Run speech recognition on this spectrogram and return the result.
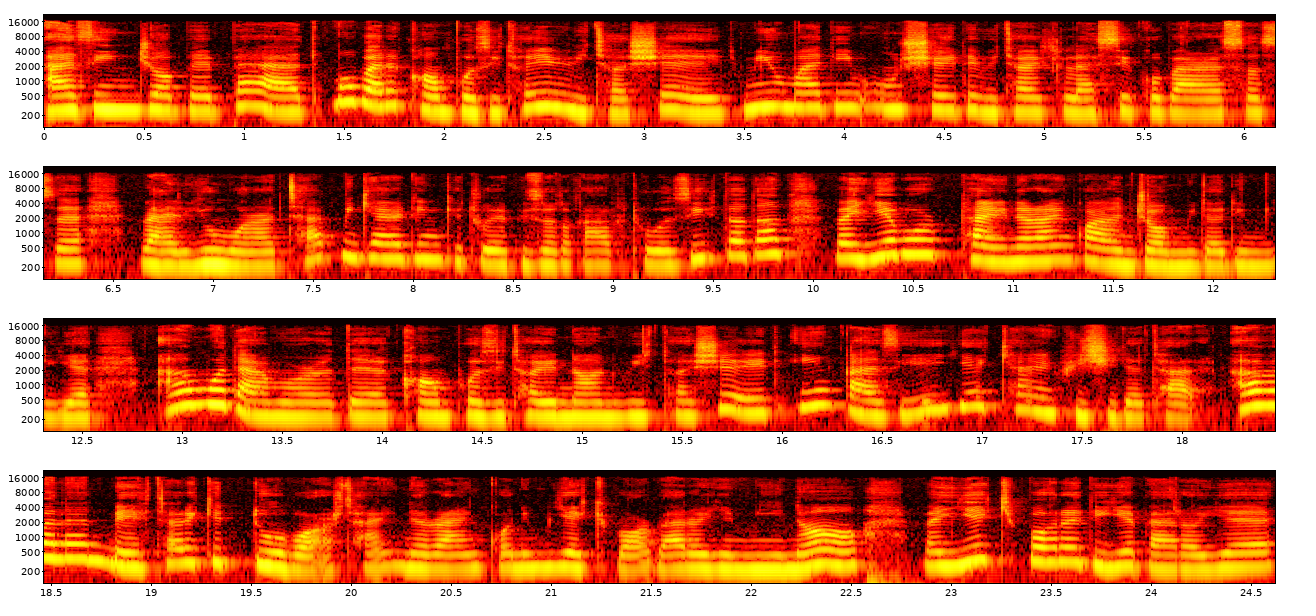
از اینجا به بعد ما برای کامپوزیت های ویتا می اومدیم اون shade shade Vita ی کلاسیک رو بر اساس value مرتب می‌کردیم که تو اپیزود قبل توضیح دادم و یه بار تعیین رنگ رو انجام می‌دادیم دیگه. اما در مورد کامپوزیت های non-Vita shade این قضیه یک کمی پیچیده تره. اولا بهتره که دو بار تعیین رنگ کنیم یک بار برای مینا و یک بار دیگه برای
